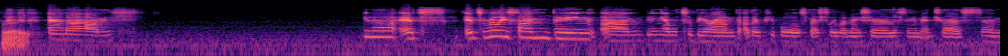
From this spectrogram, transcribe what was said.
right. and um, you know, it's it's really fun being um, being able to be around other people, especially when they share the same interests. And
